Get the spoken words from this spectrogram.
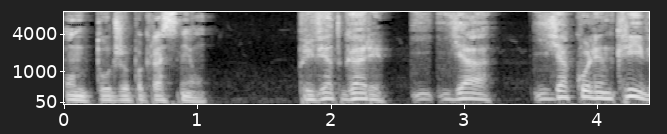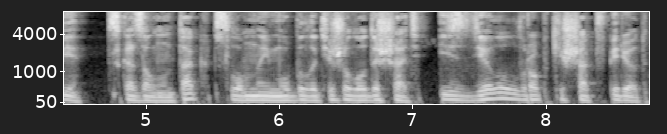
он тут же покраснел. «Привет, Гарри! Я... я Колин Криви!» сказал он так, словно ему было тяжело дышать, и сделал робкий шаг вперед.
